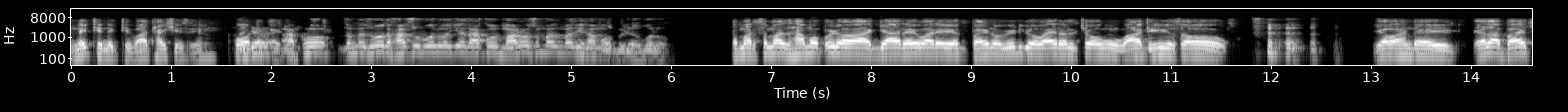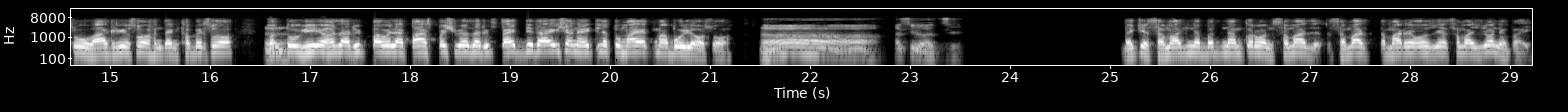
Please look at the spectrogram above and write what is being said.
નથી નથી વાત હાચી છે. સો ટકા આખો તમે જો સાચું બોલવા ગયા આખો મારો સમાજ મારી સામો પીડ્યો બોલો. તમારો સમાજ સામો પડ્યો આ ગયા રવિવારે એક ભાઈનો વીડિયો વાયરલ છો હું વાઘરી છું. એવા હંધાય એલા ભાઈ તું વાઘરી છો હંધાઈને ખબર છો? પણ તું વીસ હજાર રૂપિયા ઓલા પાંચ પચીસ હજાર રૂપિયા જ દીધા છે ને એટલે તું માયકમાં બોલ્યો છો. સાચી વાત છે. બાકી સમાજને બદનામ કરવો ને સમાજ સમાજ તમારે જે સમાજ જો ને ભાઈ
